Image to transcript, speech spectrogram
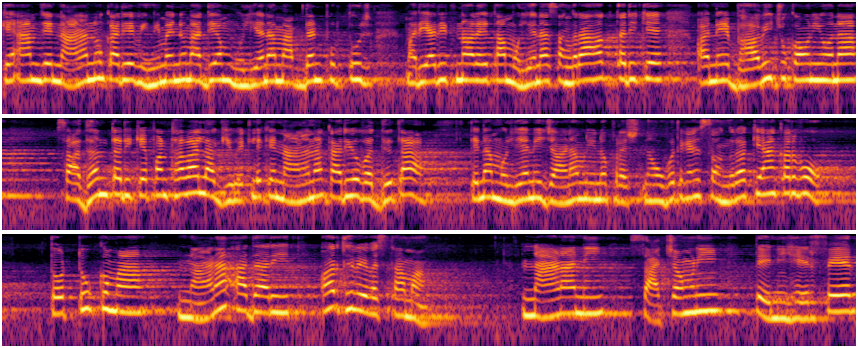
કે આમ જે નાણાંનું કાર્ય વિનિમયનું માધ્યમ મૂલ્યના માપદંડ પૂરતું જ મર્યાદિત ન રહેતા મૂલ્યના સંગ્રાહક તરીકે અને ભાવિ ચૂકવણીઓના સાધન તરીકે પણ થવા લાગ્યું. એટલે કે નાણાંના કાર્યો વધતા તેના મૂલ્યની જાળવણીનો પ્રશ્ન ઊભો થયો. સંગ્રહ ક્યાં કરવો? તો ટૂંકમાં નાણાં આધારિત અર્થવ્યવસ્થામાં. નાણાંની સાચવણી, તેની હેરફેર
